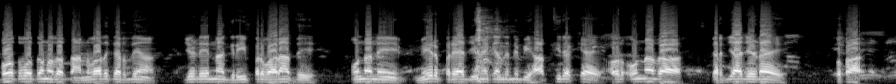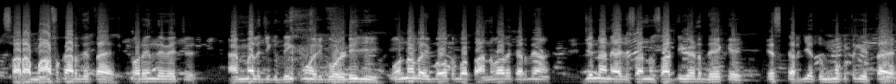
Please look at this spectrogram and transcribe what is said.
ਬਹੁਤ ਬਹੁਤ ਉਹਨਾਂ ਦਾ ਧੰਨਵਾਦ ਕਰਦੇ ਹਾਂ ਜਿਹੜੇ ਇਹਨਾਂ ਗਰੀਬ ਪਰਿਵਾਰਾਂ ਤੇ ਉਹਨਾਂ ਨੇ ਮਿਹਰ ਭਰਿਆ ਜਿਵੇਂ ਕਹਿੰਦੇ ਨੇ ਵੀ ਹੱਥ ਹੀ ਰੱਖਿਆ ਹੈ ਔਰ ਉਹਨਾਂ ਦਾ ਕਰਜ਼ਾ ਜਿਹੜਾ ਹੈ ਸਾਰਾ ਮਾਫ ਕਰ ਦਿੱਤਾ ਹੈ ਔਰ ਇਹਦੇ ਵਿੱਚ ਐਮਐਲ ਜਗਦੀਪ ਕੌਰ ਗੋਲਡੀ ਜੀ ਉਹਨਾਂ ਦਾ ਵੀ ਬਹੁਤ ਬਹੁਤ ਧੰਨਵਾਦ ਕਰਦੇ ਹਾਂ ਜਿਨ੍ਹਾਂ ਨੇ ਅੱਜ ਸਾਨੂੰ ਸਰਟੀਫਿਕੇਟ ਦੇ ਕੇ ਇਸ ਕਰਜ਼ੇ ਤੋਂ ਮੁਕਤ ਕੀਤਾ ਹੈ।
